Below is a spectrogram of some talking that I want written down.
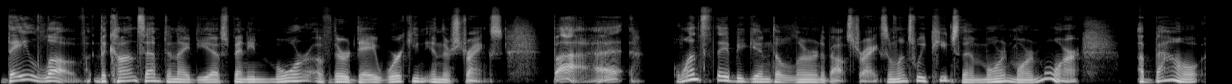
they love the concept and idea of spending more of their day working in their strengths. But once they begin to learn about strengths and once we teach them more and more and more about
